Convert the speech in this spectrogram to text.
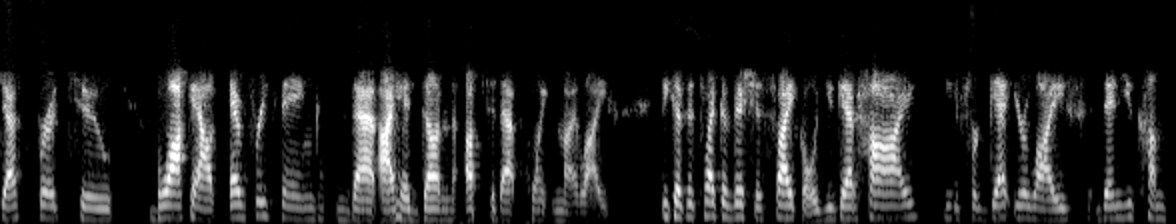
desperate to block out everything that I had done up to that point in my life because it's like a vicious cycle. You get high, you forget your life, then you come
